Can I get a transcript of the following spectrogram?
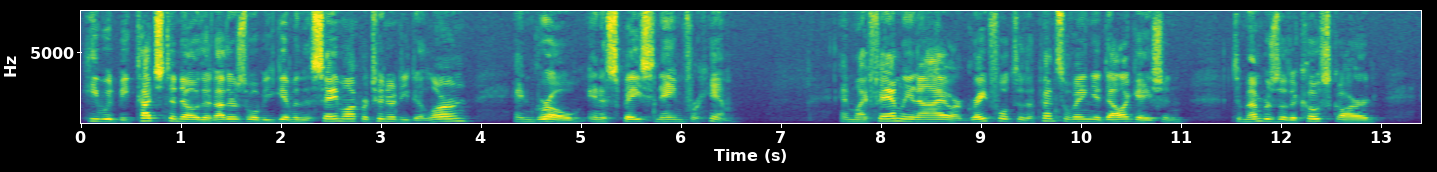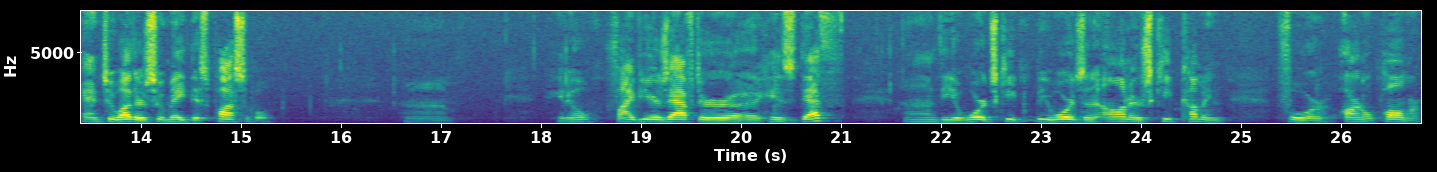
He would be touched to know that others will be given the same opportunity to learn and grow in a space named for him. And my family and I are grateful to the Pennsylvania delegation, to members of the Coast Guard, and to others who made this possible. Um, you know, five years after uh, his death, uh, the awards keep the awards and honors keep coming for Arnold Palmer.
